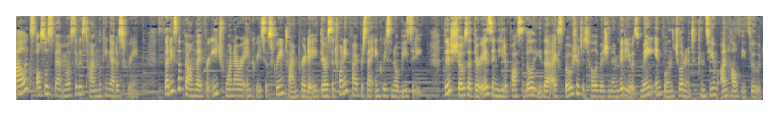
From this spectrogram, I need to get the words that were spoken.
Alex also spent most of his time looking at a screen. Studies have found that for each one hour increase of screen time per day, there is a 25% increase in obesity. This shows that there is indeed a possibility that exposure to television and videos may influence children to consume unhealthy food.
